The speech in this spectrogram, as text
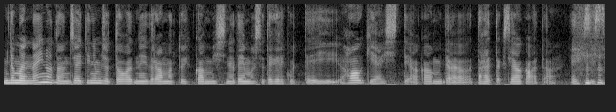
mida ma olen näinud, on see, et inimesed toovad neid raamatuid ka, mis sinna teemasse tegelikult ei haagi hästi, aga mida tahetakse jagada. ehk siis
